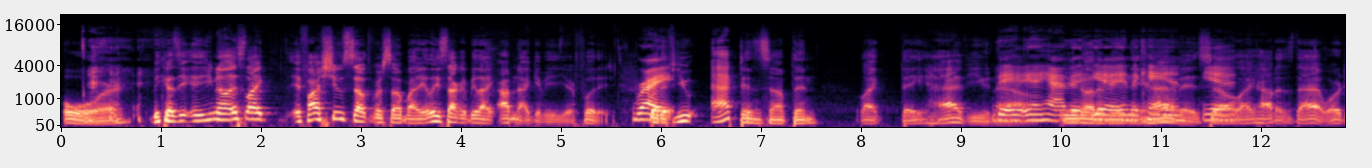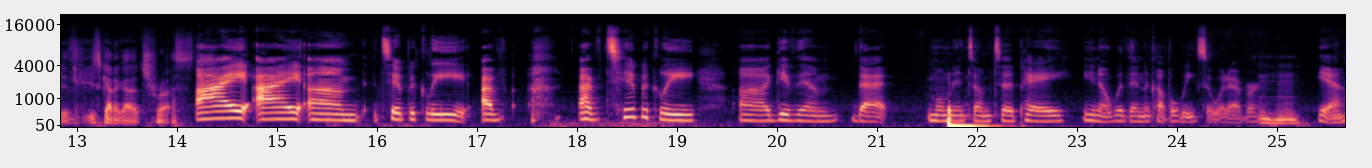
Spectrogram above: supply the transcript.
or because you know it's like if I shoot something for somebody, at least I could be like, I'm not giving you your footage. Right. But if you act in something, like they have you now. They- they have you it, know what yeah, I mean? in the they have can, it. yeah. So like, how does that work? You just gotta gotta trust. I I um typically I've I've typically uh give them that momentum to pay you know within a couple weeks or whatever. hmm Yeah.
